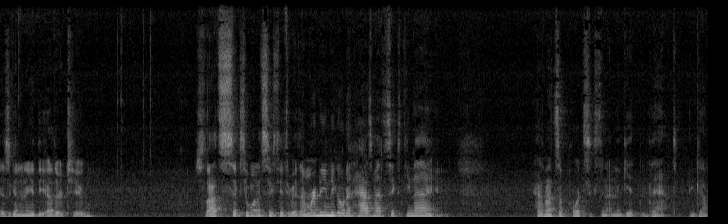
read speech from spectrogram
is going to need the other two. So that's 61 and 63. Then we're going to go to Hazmat 69. Hazmat Support 69 and get that going.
